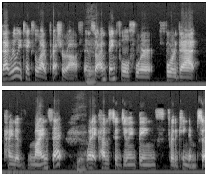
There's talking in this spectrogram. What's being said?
that really takes a lot of pressure off and Yeah. so i'm thankful for for that kind of mindset Yeah. when it comes to doing things for the kingdom so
